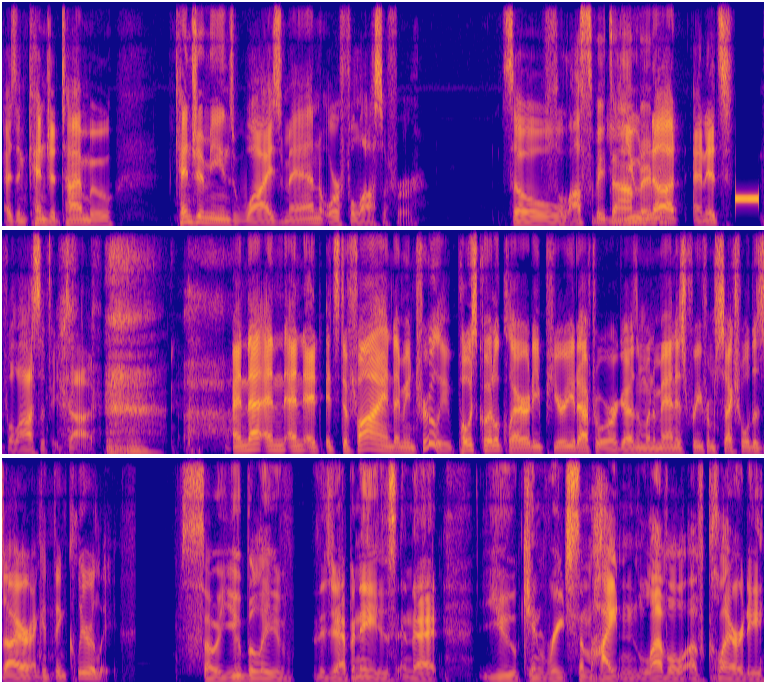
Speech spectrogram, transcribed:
as in Kenja Taimu, Kenja means wise man or philosopher. So Philosophy time, You baby. nut, and it's philosophy time. and that and and it, it's defined. I mean, truly, postcoital clarity, period after orgasm, when a man is free from sexual desire and can think clearly. So you believe the Japanese in that you can reach some heightened level of clarity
